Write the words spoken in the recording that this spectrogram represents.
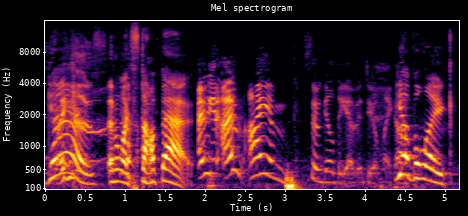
Yes, like, and I'm like, stop that. I mean, I'm I am so guilty of it too. I'm like, oh. yeah, but like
